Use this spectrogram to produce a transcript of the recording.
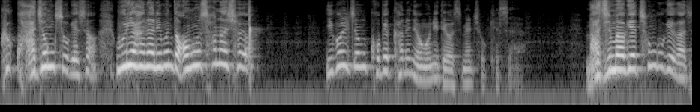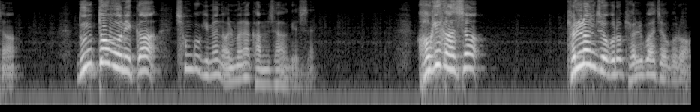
그 과정 속에서 우리 하나님은 너무 선하셔요. 이걸 좀 고백하는 영혼이 되었으면 좋겠어요. 마지막에 천국에 가서 눈 떠 보니까 천국이면 얼마나 감사하겠어요. 거기 가서 결론적으로 결과적으로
